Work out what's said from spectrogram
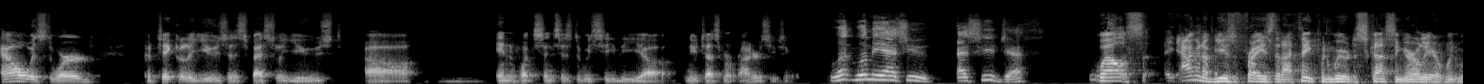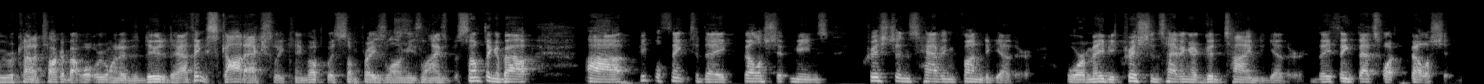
how was the word particularly used and especially used uh, in what senses do we see the uh, New Testament writers using it? Let, let me ask you, ask you, Jeff. Well, I'm going to use a phrase that I think when we were discussing earlier, when we were kind of talking about what we wanted to do today, I think Scott actually came up with some phrase along these lines, but something about uh, people think today fellowship means Christians having fun together, or maybe Christians having a good time together. They think that's what fellowship means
